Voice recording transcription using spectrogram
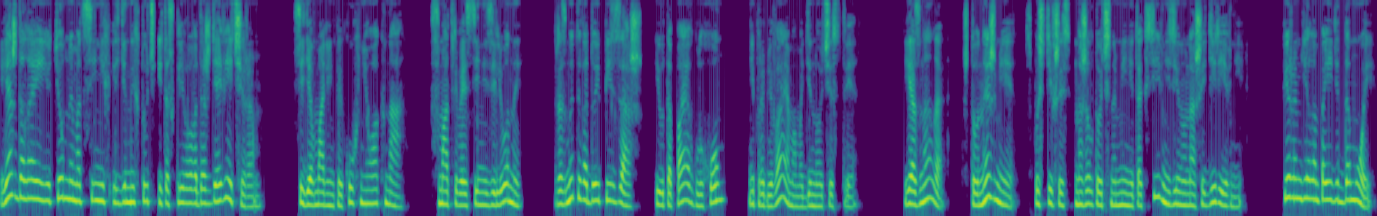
Я ждала ее темным от синих ледяных туч и тоскливого дождя вечером, сидя в маленькой кухне у окна, всматривая сине-зеленый, размытый водой пейзаж и утопая в глухом, непробиваемом одиночестве. Я знала, что Нежми, спустившись на желточном мини-такси в низину нашей деревни, первым делом поедет домой,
